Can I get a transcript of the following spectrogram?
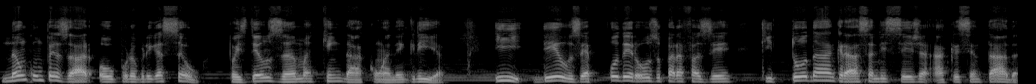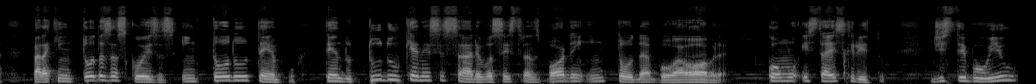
não com pesar ou por obrigação, pois Deus ama quem dá com alegria. E Deus é poderoso para fazer que toda a graça lhe seja acrescentada, para que em todas as coisas, em todo o tempo, tendo tudo o que é necessário, vocês transbordem em toda boa obra. Como está escrito: distribuiu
